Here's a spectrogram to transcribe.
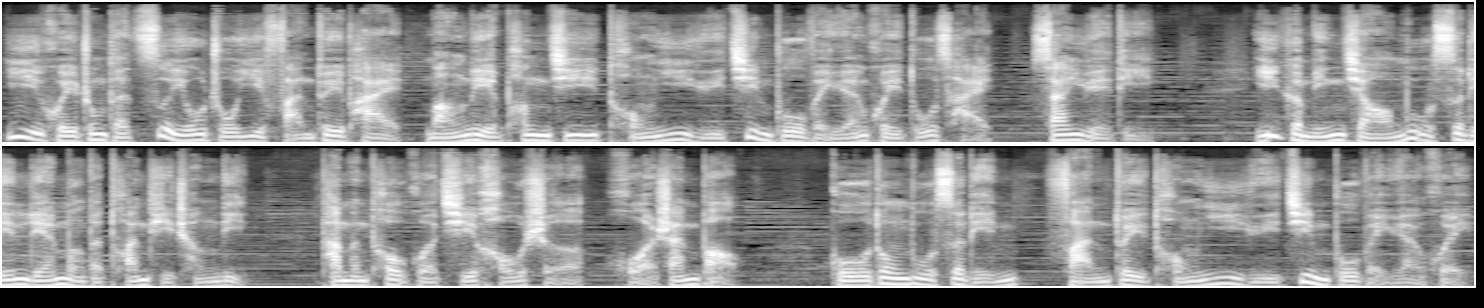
议会中的自由主义反对派猛烈抨击统一与进步委员会独裁。三月底，一个名叫穆斯林联盟的团体成立，他们透过其喉舌《火山报》，鼓动穆斯林反对统一与进步委员会。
